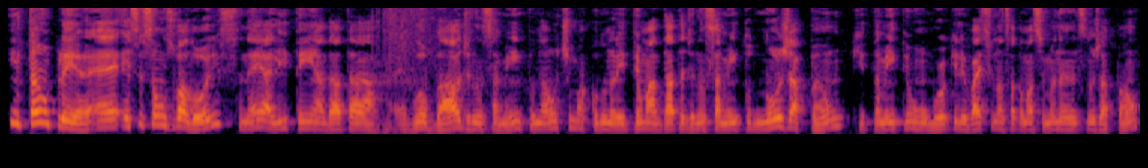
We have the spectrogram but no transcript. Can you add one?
Então, player, é, esses são os valores, né? Ali tem a data é, global de lançamento. Na última coluna ali tem uma data de lançamento no Japão, que também tem um rumor que ele vai ser lançado uma semana antes no Japão.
